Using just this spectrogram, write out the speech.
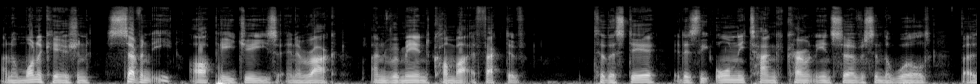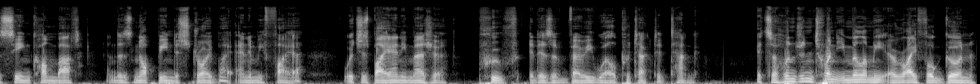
and on one occasion 70 RPGs in Iraq and remained combat effective. To this day, it is the only tank currently in service in the world that has seen combat and has not been destroyed by enemy fire, which is by any measure proof it is a very well protected tank. Its 120mm rifle gun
